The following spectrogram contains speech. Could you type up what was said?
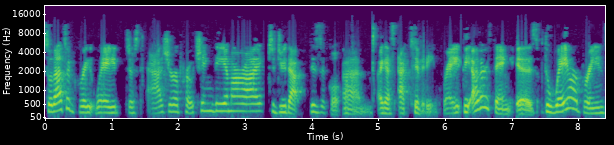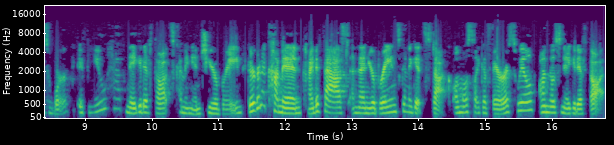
So that's a great way just as you're approaching the MRI to do that physical, um, I guess, activity, right? The other thing is the way our brains work. If you have negative thoughts coming into your brain, they're going to come in kind of fast and then your brain's going to get stuck almost like a Ferris wheel on those negative thoughts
